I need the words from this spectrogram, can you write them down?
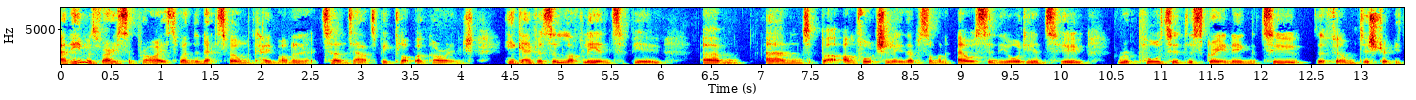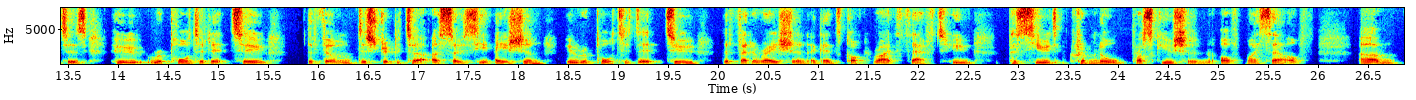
And he was very surprised when the next film came on and it turned out to be Clockwork Orange. He gave us a lovely interview um, and but unfortunately, there was someone else in the audience who reported the screening to the film distributors, who reported it to the Film Distributor Association, who reported it to the Federation Against Copyright Theft, who pursued criminal prosecution of myself. Um,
